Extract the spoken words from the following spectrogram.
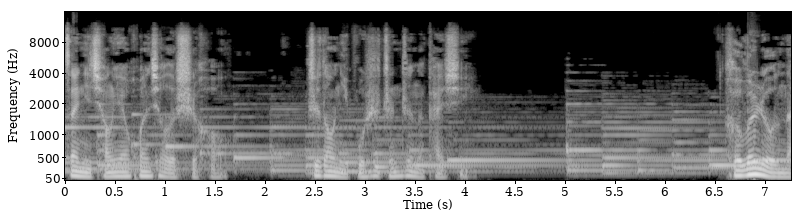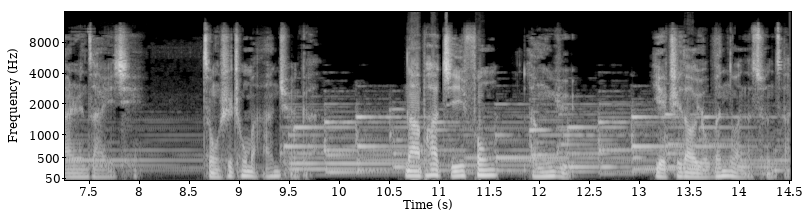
在你强颜欢笑的时候，知道你不是真正的开心。和温柔的男人在一起，总是充满安全感。哪怕疾风冷雨，也知道有温暖的存在；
